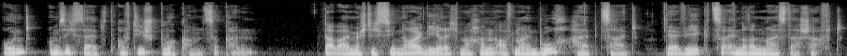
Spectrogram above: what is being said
und um sich selbst auf die Spur kommen zu können. Dabei möchte ich Sie neugierig machen auf mein Buch Halbzeit, der Weg zur inneren Meisterschaft.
